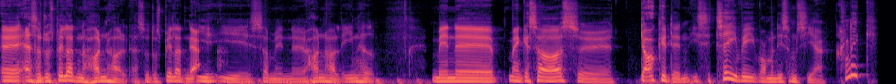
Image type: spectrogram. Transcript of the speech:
Øh, altså, du spiller den håndholdt. Altså, du spiller den Ja. ja. i, i, som en øh, håndholdt enhed. Men øh, man kan så også øh, dokke den i sit tv, hvor man ligesom siger klik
